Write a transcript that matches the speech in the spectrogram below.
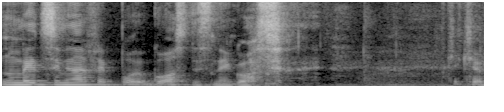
no meio do seminário, eu falei, pô, eu gosto desse negócio. Por que que eu...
